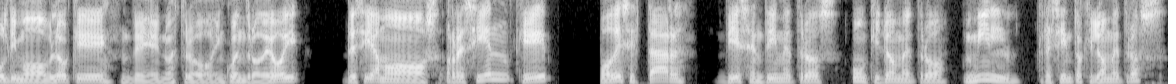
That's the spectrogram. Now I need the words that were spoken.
Último bloque de nuestro encuentro de hoy. Decíamos recién que podés estar 10 centímetros, un kilómetro, 1300 kilómetros.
